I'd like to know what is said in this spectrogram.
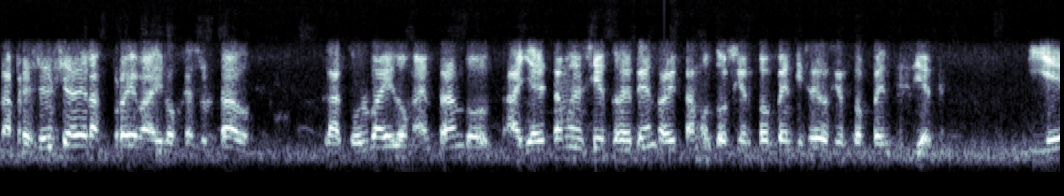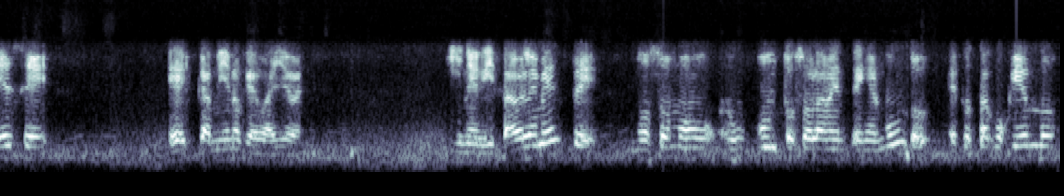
la, presencia de las pruebas y los resultados, la curva ha ido aumentando. Ayer estamos en 170, hoy estamos 226, 227. Y ese es el camino que va a llevar. Inevitablemente, no somos un punto solamente en el mundo, esto está ocurriendo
